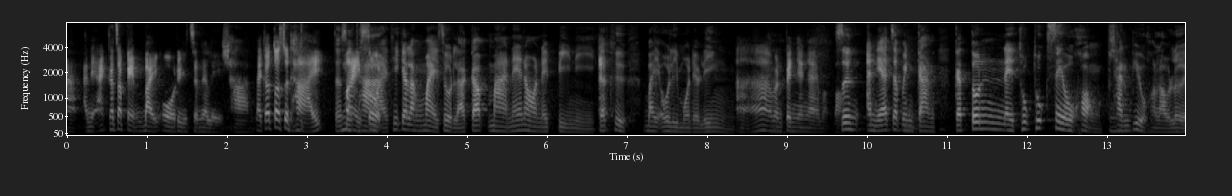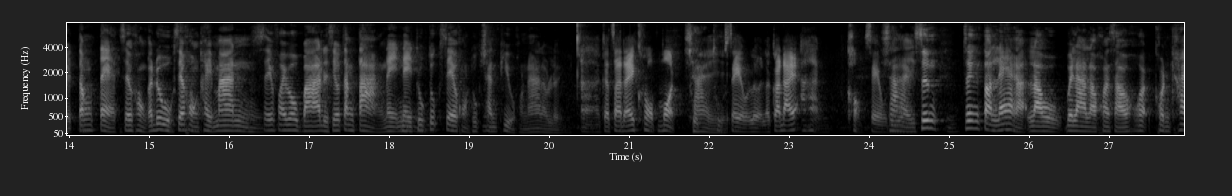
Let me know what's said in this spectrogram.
อะอันเนี้ยก็จะเป็น bio regeneration แล้วก็ตัวสุดท้ายแต่ใหสุม่ดสุดท้ายที่กำลังใหม่สุดแล้วก็มาแน่นอนในปีนี้ก็คือ bio remodeling อ่ามันเป็นยังไงหมอปอ ซึ่งอันเนี้ยจะเป็นการกระตุ้นในทุกๆ เซลล์ของชั้นผิวของเราเลย ตั้งแต่เซลล์ของกระดูก เซลล์ของไขมันอืมเซลล์ไฟโบบาร์หรือเซลล์ต่างๆ ในในทุกๆ เซลล์ของทุกชั้นผิวของหน้าเราเลย อ่าก็จะได้ครบหมดทุใช่กทุกเซลล์เลย แล้วก็ได้อาหาร ของเซลล์ใช่ด้วยซึ่งซึ่งตอนแรกอะเราเวลาเราคอนซัลท์คนไข้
